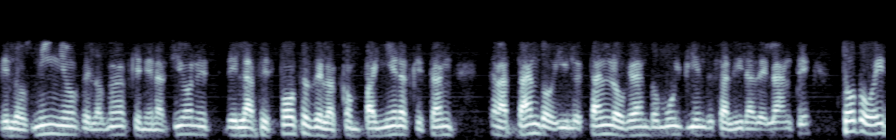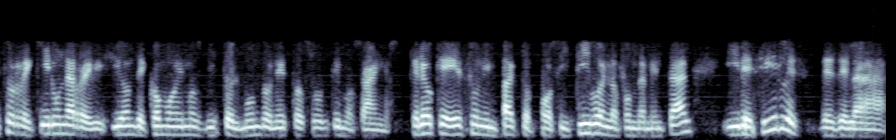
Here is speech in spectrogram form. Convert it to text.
de los niños, de las nuevas generaciones, de las esposas, de las compañeras que están tratando y lo están logrando muy bien de salir adelante, todo eso requiere una revisión de cómo hemos visto el mundo en estos últimos años. Creo que es un impacto positivo en lo fundamental y decirles desde la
